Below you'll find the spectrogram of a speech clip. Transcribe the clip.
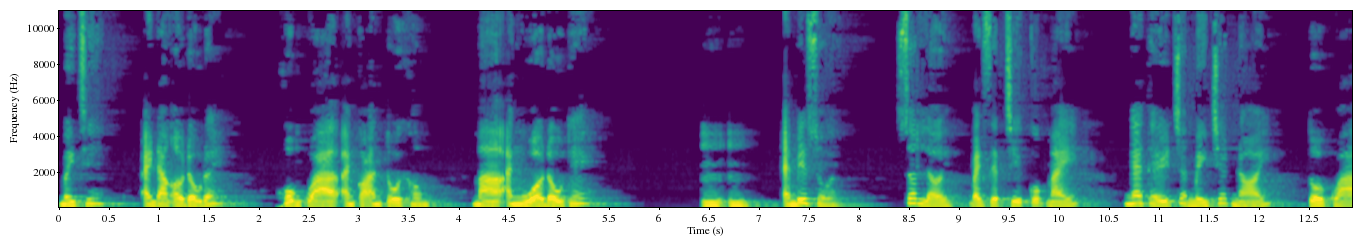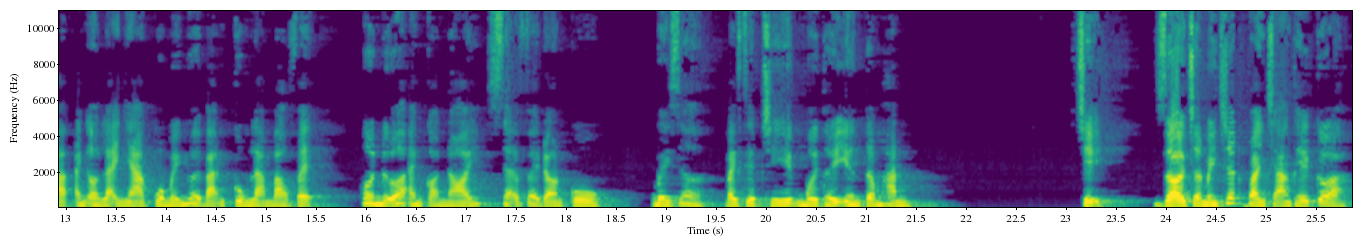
Minh Chiết, anh đang ở đâu đấy? Hôm qua anh có ăn tối không? Mà anh ngủ ở đâu thế? Ừ ừ, em biết rồi. Xuất lời, Bạch Diệp Trì cúp máy. Nghe thấy Trần Minh Chiết nói, tối qua anh ở lại nhà của mấy người bạn cùng làm bảo vệ. Hơn nữa anh còn nói sẽ về đón cô. Bây giờ, Bạch Diệp Trì mới thấy yên tâm hẳn. Chị, giờ Trần Minh Chiết hoành tráng thế cơ à?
